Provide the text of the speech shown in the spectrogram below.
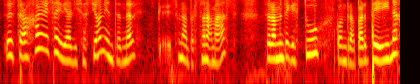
Entonces, trabajar en esa idealización y entender que es una persona más, solamente que es tu contraparte divina.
